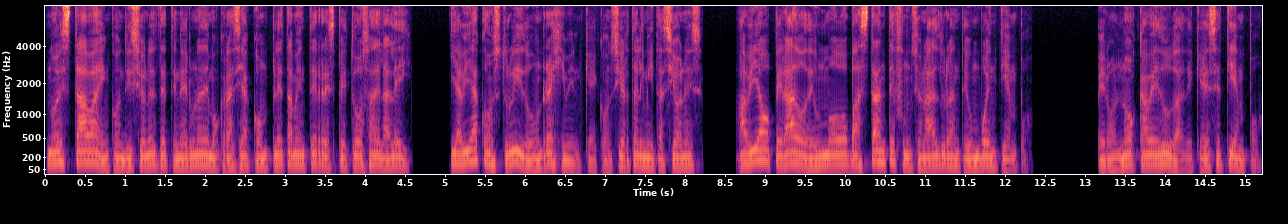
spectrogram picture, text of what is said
no estaba en condiciones de tener una democracia completamente respetuosa de la ley y había construido un régimen que, con ciertas limitaciones, había operado de un modo bastante funcional durante un buen tiempo. Pero no cabe duda de que ese tiempo,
